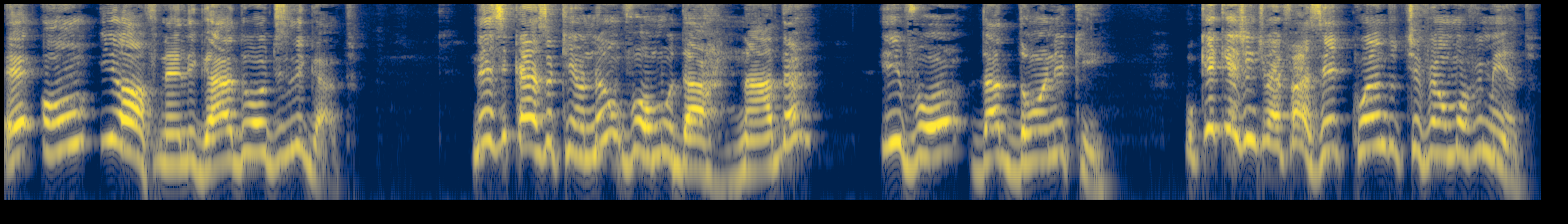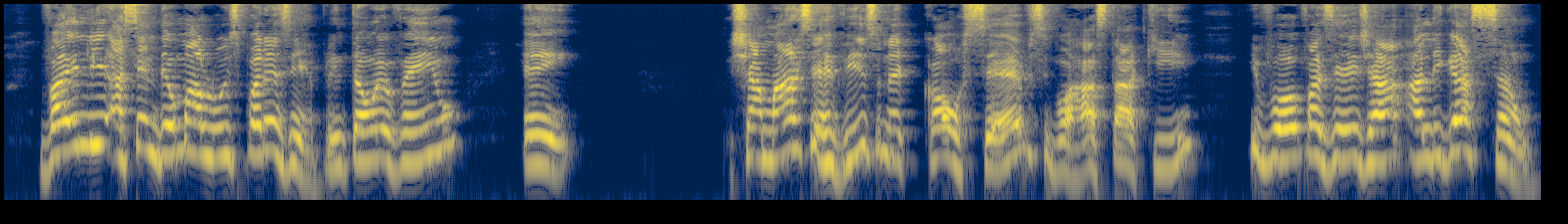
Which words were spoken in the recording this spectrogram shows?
é on e off, né? ligado ou desligado. Nesse caso aqui, eu não vou mudar nada e vou dar done aqui. O que, que a gente vai fazer quando tiver um movimento? Vai acender uma luz, por exemplo. Então eu venho em chamar serviço, né? Call service, vou arrastar aqui e vou fazer já a ligação.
